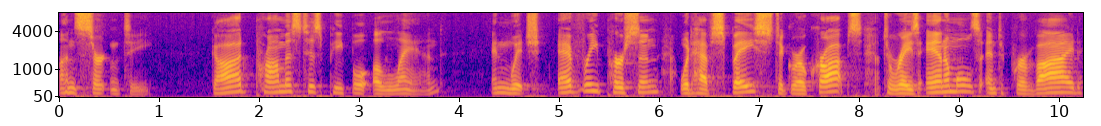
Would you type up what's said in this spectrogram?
uncertainty, God promised his people a land in which every person would have space to grow crops, to raise animals, and to provide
